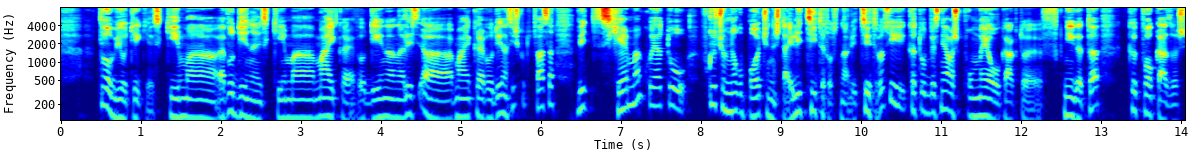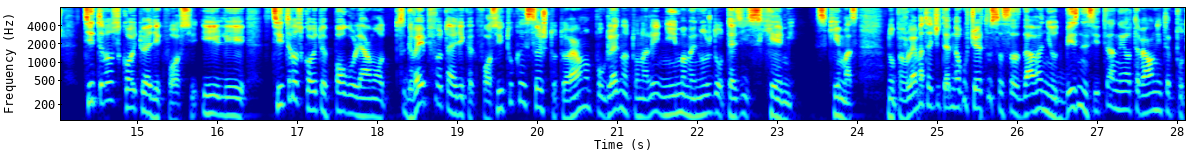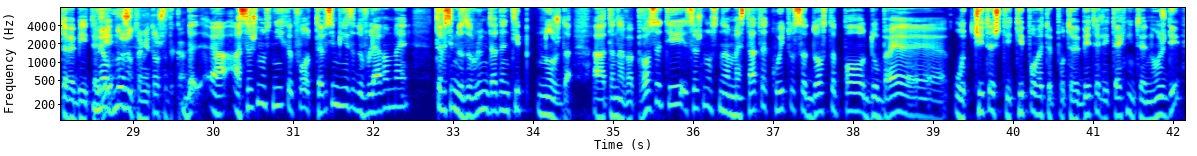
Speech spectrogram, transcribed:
Пробиотик е скима, родина е скима, майка е родина, нали, а, майка е родина. Всичко това са вид схема, която включва много повече неща. Или цитрус, нали? Цитрус и като обясняваш по мейл, както е в книгата, какво казваш? Цитрус, който еди какво си. Или цитрус, който е по-голям от грейпфрут, еди какво си. И тук е същото. Реално погледнато, нали, ние имаме нужда от тези схеми. Скимас. Но проблемът е, че те много често са създавани от бизнесите, а не от реалните потребители. Не от нуждата ми, точно така. А, а всъщност ние какво търсим? Ние задоволяваме, търсим да задоволим даден тип нужда. А, та на въпроса ти, всъщност на местата, които са доста по-добре отчитащи типовете потребители, техните нужди,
